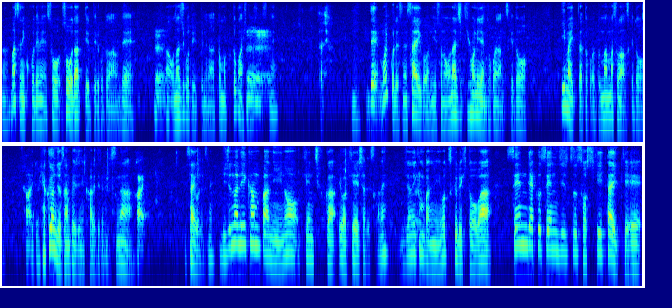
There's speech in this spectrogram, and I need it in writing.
うんまさにここでねそうそうだって言ってることなので、うん。あ同じこと言ってるなと思ったところが一つですね。確かで、もう一個ですね、最後にその同じ基本理念のところなんですけど、今言ったところとまんまそうなんですけど、はいえっと、143ページに書かれてるんですが、はい最後ですね、ビジョナリーカンパニーの建築家、要は経営者ですかね、ビジョナリーカンパニーを作る人は、戦略、戦術、組織体系、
